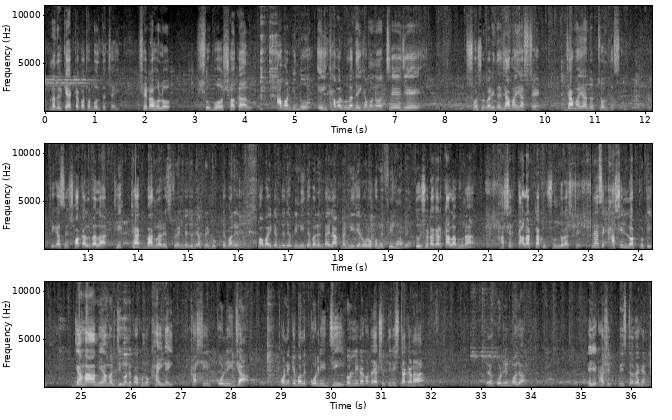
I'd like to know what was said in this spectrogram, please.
আপনাদেরকে একটা কথা বলতে চাই। সেটা হলো, শুভ সকাল। আমার কিন্তু এই খাবারগুলো দেখে মনে হচ্ছে যে, শ্বশুরবাড়িতে জামাই আসছে, জামাই আদর চলতেছে। ঠিক আছে? সকালবেলা ঠিকঠাক বাংলা রেস্টুরেন্টে যদি আপনি ঢুকতে পারেন, সব আইটেম যদি আপনি নিতে পারেন তাহলে আপনার নিজের ওরকমই ফিল হবে। দুইশো টাকার কালা ভুনা, হাঁসের কালারটা খুব সুন্দর আসছে। এখানে আছে খাসির লটপটি, যাহা আমি আমার জীবনে কখনো খাই নাই। খাসির কলিজা। অনেকে বলে কলিজি নল্লিটা কত? একশো টাকা না? এটা কঠিন মজা। এই যে খাসির পিসটা দেখেন।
